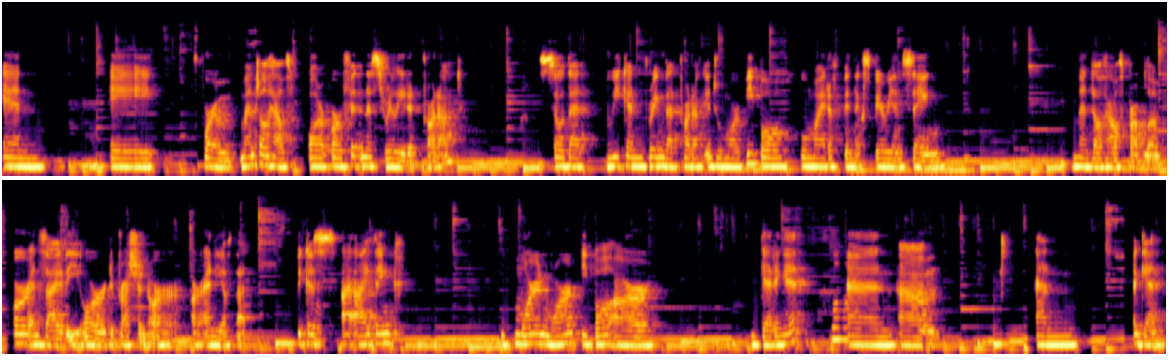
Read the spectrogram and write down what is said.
in a for a mental health or, or fitness related product so that we can bring that product into more people who might have been experiencing mental health problem or anxiety or depression or or any of that because I, I think more and more people are getting it mm-hmm. and um, and again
